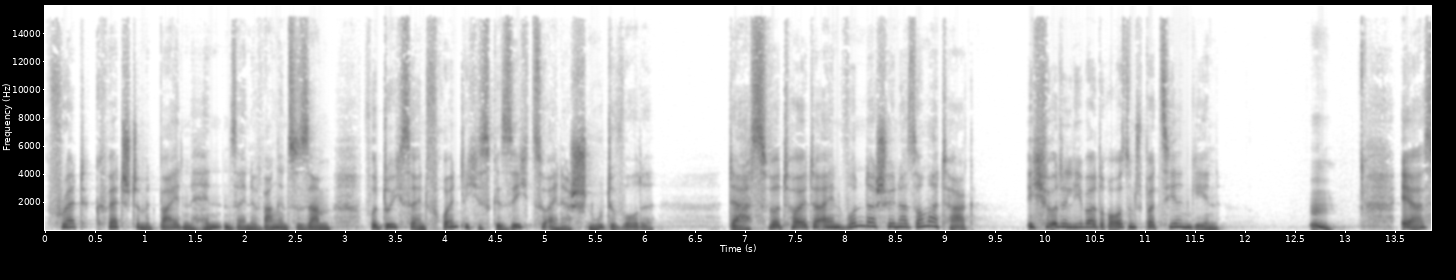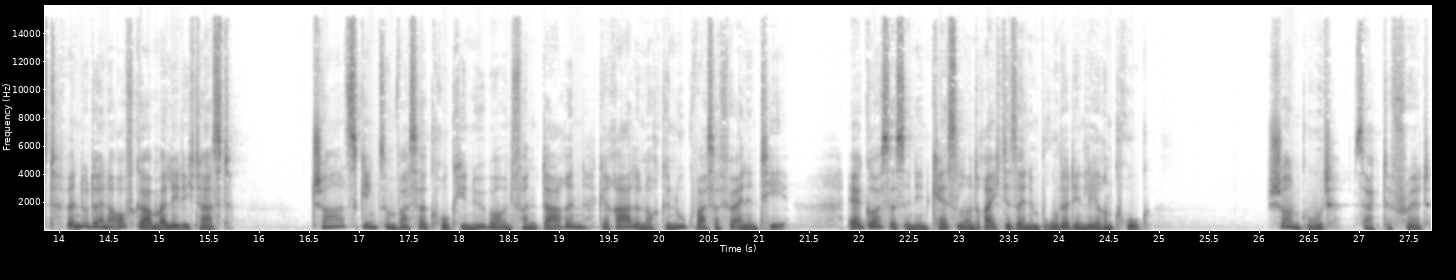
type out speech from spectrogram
Fred quetschte mit beiden Händen seine Wangen zusammen, wodurch sein freundliches Gesicht zu einer Schnute wurde. Das wird heute ein wunderschöner Sommertag. Ich würde lieber draußen spazieren gehen. Hm. Erst, wenn du deine Aufgaben erledigt hast. Charles ging zum Wasserkrug hinüber und fand darin gerade noch genug Wasser für einen Tee. Er goss es in den Kessel und reichte seinem Bruder den leeren Krug. Schon gut, sagte Fred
